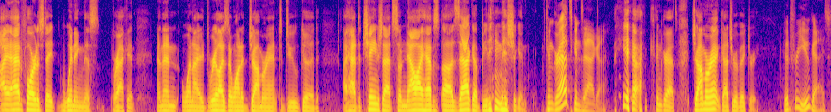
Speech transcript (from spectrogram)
I end. had Florida State winning this bracket, and then when I realized I wanted Ja Morant to do good, I had to change that. So now I have uh, Zaga beating Michigan. Congrats, Gonzaga. yeah, congrats, Ja Morant got you a victory. Good for you guys.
